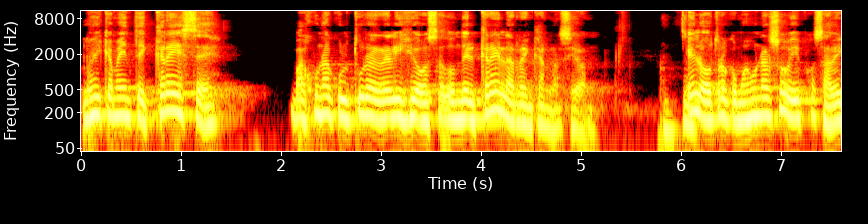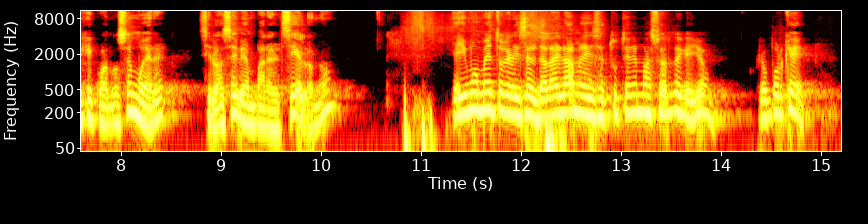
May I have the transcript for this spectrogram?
lógicamente, crece bajo una cultura religiosa donde él cree en la reencarnación. El otro, como es un arzobispo, sabe que cuando se muere, si lo hace bien para el cielo, ¿no? Y hay un momento que le dice el Dalai Lama, dice, tú tienes más suerte que yo. ¿Pero por qué?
